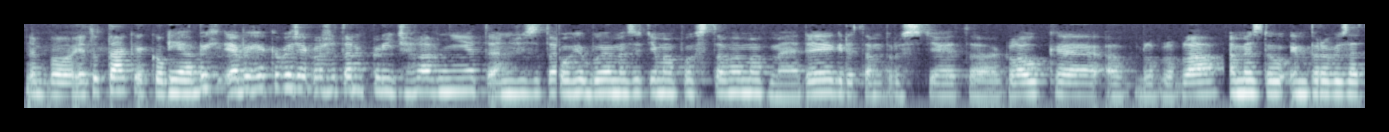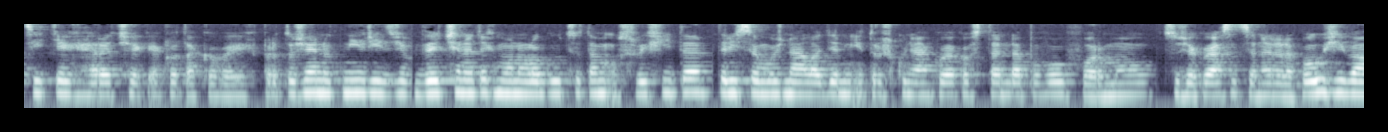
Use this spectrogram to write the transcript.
Nebo je to tak? Jako... Já bych, já bych jakoby řekla, že ten klíč hlavní je ten, že se to pohybuje mezi těma postavama v médii, kde tam prostě je ta glauke a bla, bla, bla. A mezi tou improvizací těch hereček jako takových, protože je nutný říct, že většina těch monologů, co tam uslyšíte, který jsou možná laděný i trošku nějakou jako stand-upovou formou, což jako já sice nerada používám,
